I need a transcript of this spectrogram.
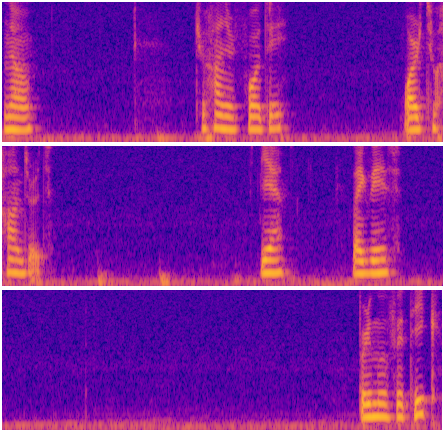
no. 240 or 200 yeah. Like this remove a tick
